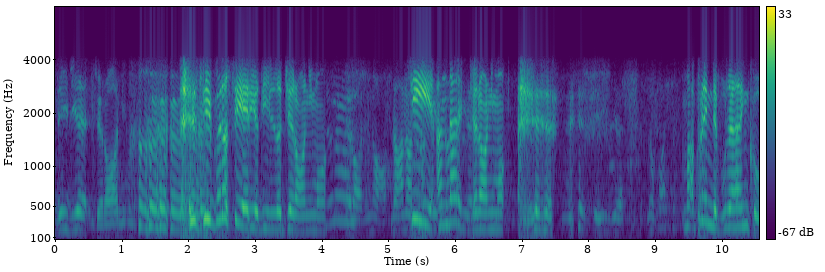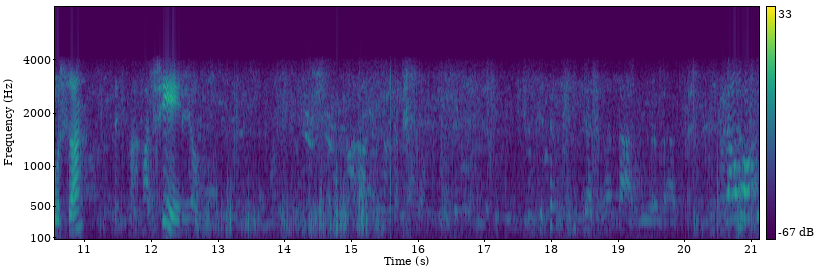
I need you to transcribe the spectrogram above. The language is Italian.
devi dire Geronimo. sì, però serio dillo, Geronimo. Geronimo, no. No, no. Sì, no, andare... no, Geronimo. Lo faccio Ma prende pure la rincorsa? Sì. Ciao,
